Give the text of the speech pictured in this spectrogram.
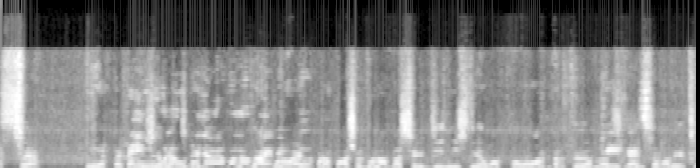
আসছে। আচ্ছা। এই একটা উঠে যাওয়ার কোনো না নেই তো? একটা কষ্ট উঠবো না আমরা সেই জিনিস দিয়ে ওয়ার্ক করতে আমরা ঠিক আছে। বানিয়েছি।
